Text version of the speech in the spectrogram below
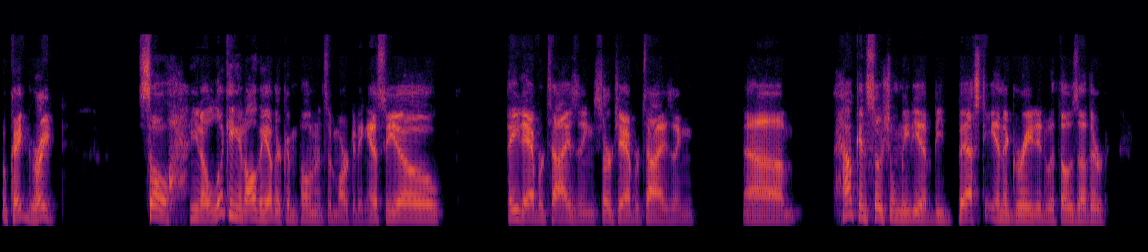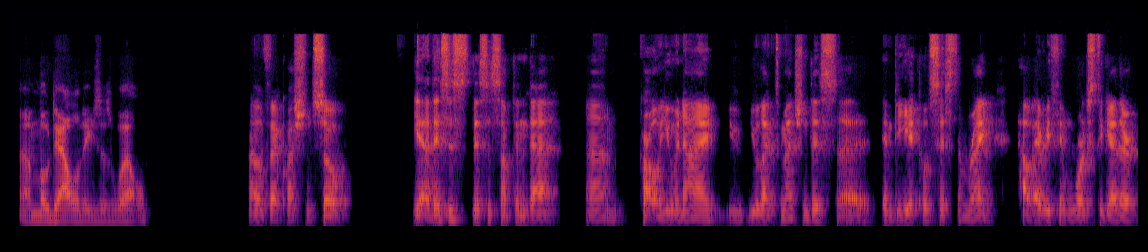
Okay, great. So, you know, looking at all the other components of marketing, SEO, paid advertising, search advertising, um, how can social media be best integrated with those other uh, modalities as well? I love that question. So, yeah, this is this is something that um, Carl, you and I, you you like to mention this uh, in the ecosystem, right? How everything works together,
